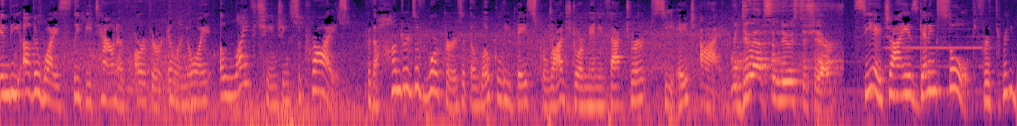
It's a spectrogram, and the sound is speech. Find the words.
In the otherwise sleepy town of Arthur, Illinois, a life changing surprise for the hundreds of workers at the locally based garage door manufacturer CHI. We do have some news to share. CHI is getting sold for $3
